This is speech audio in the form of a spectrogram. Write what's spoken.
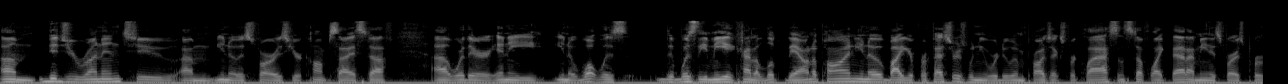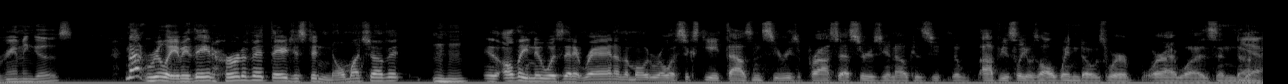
Um, did you run into, um, you know, as far as your comp sci stuff, uh, were there any, you know, what was was the Amiga kind of looked down upon, you know, by your professors when you were doing projects for class and stuff like that? I mean, as far as programming goes. Not really. I mean, they had heard of it, they just didn't know much of it. Mm-hmm. All they knew was that it ran on the Motorola 68000 series of processors, you know, because obviously it was all Windows where where I was, and uh, Yeah.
